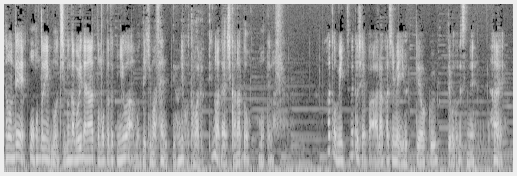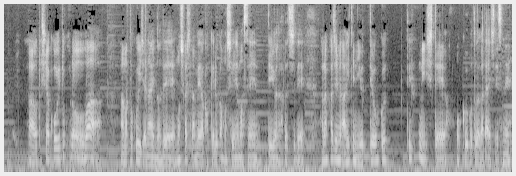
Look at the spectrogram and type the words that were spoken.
なので、もう本当にもう自分が無理だなと思った時には、もうできませんっていうふうに断るっていうのが大事かなと思ってます。あと三つ目としてはやっぱあらかじめ言っておくってことですね。はい。あ私はこういうところは、あんま得意じゃないので、もしかしたら迷惑かけるかもしれませんっていうような形で、あらかじめ相手に言っておくっっていうふうにしておくことが大事ですね。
